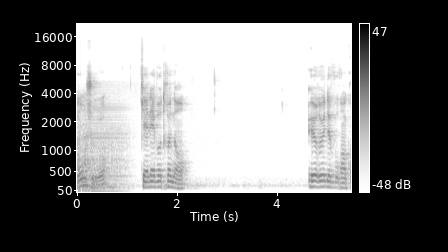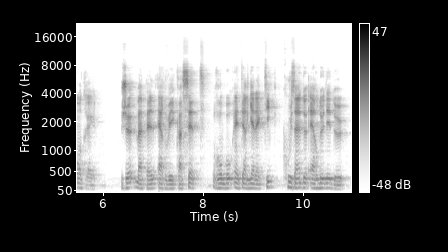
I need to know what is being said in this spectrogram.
Bonjour, quel est votre nom? Heureux de vous rencontrer. Je m'appelle Hervé Cassette, robot intergalactique, cousin de R2D2.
